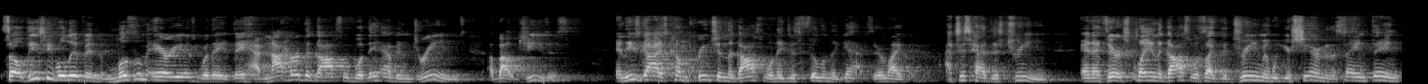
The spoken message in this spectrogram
So these people live in Muslim areas where they, they have not heard the gospel, but they have in dreams about Jesus. And these guys come preaching the gospel and they just fill in the gaps. They're like, I just had this dream and as they're explaining the gospel, it's like the dream and what you're sharing are the same thing.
